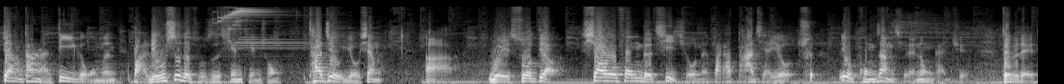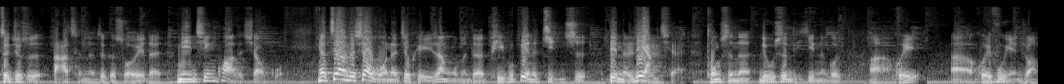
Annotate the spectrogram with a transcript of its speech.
当当然第一个，我们把流失的组织先填充，它就有像啊。萎缩掉、消风的气球呢，把它打起来又吹又膨胀起来那种感觉，对不对？这就是达成了这个所谓的年轻化的效果。那这样的效果呢，就可以让我们的皮肤变得紧致、变得亮起来，同时呢，流失体积能够啊回啊恢复原状。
